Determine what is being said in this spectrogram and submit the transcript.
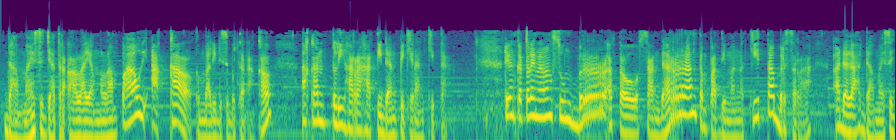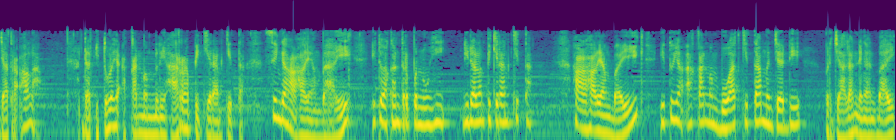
damai sejahtera Allah yang melampaui akal, kembali disebutkan akal, akan pelihara hati dan pikiran kita. Dengan kata lain memang sumber atau sandaran tempat di mana kita berserah adalah damai sejahtera Allah. Dan itulah yang akan memelihara pikiran kita. Sehingga hal-hal yang baik itu akan terpenuhi di dalam pikiran kita. Hal-hal yang baik itu yang akan membuat kita menjadi berjalan dengan baik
